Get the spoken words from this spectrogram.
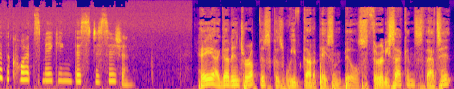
are the courts making this decision? Hey, I got to interrupt this because we've got to pay some bills. 30 seconds, that's it.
